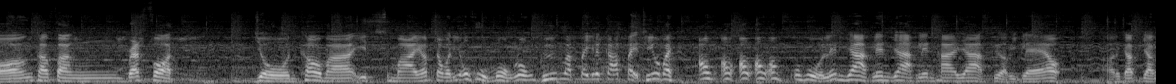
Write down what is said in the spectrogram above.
องทางฝั่งแบรดฟอร์ด โยนเข้ามาอิสมายครับจังหวะนี้โอ้โหมงลงพื้นมาตีล้วกาเตะทิ้งออกไปเอาเอาเอาเอาเอาโอ้โหเล่นยากเล่นยากเล่นท่ายากเกือบอีกแล้วเอาละครับยัง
